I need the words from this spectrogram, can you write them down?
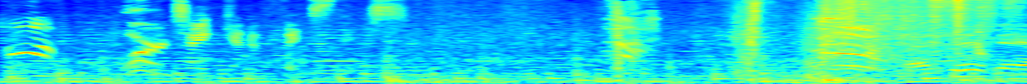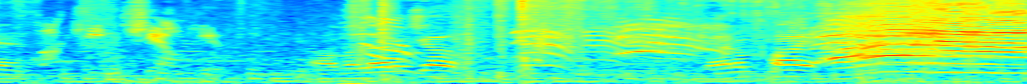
talk! Words ain't gonna fix this. That's it then. Fucking kill you. I'm gonna let him go. Let him fight. Ah!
